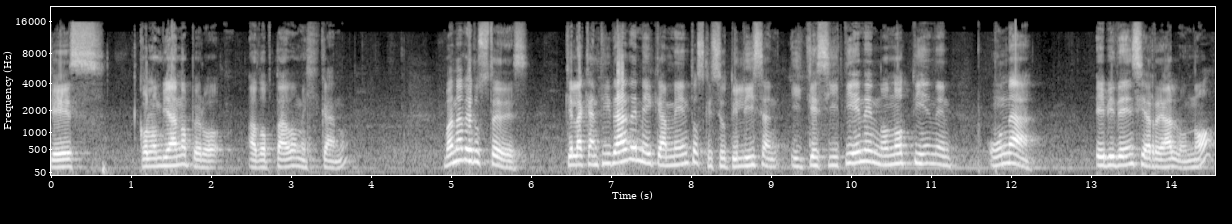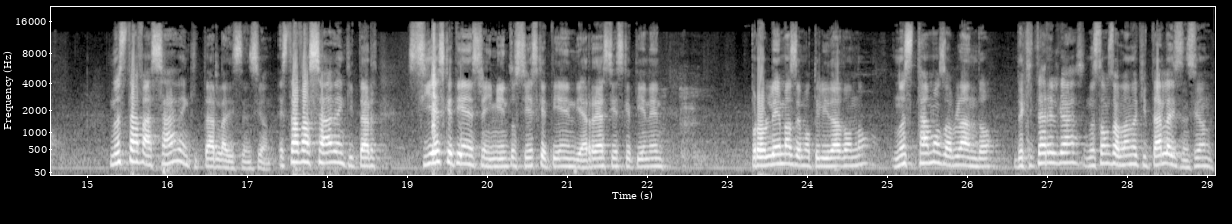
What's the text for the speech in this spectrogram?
que es colombiano pero adoptado mexicano, van a ver ustedes que la cantidad de medicamentos que se utilizan y que si tienen o no tienen una evidencia real o no, no está basada en quitar la distensión, está basada en quitar si es que tienen estreñimiento, si es que tienen diarrea, si es que tienen problemas de motilidad o no. No estamos hablando de quitar el gas, no estamos hablando de quitar la distensión.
